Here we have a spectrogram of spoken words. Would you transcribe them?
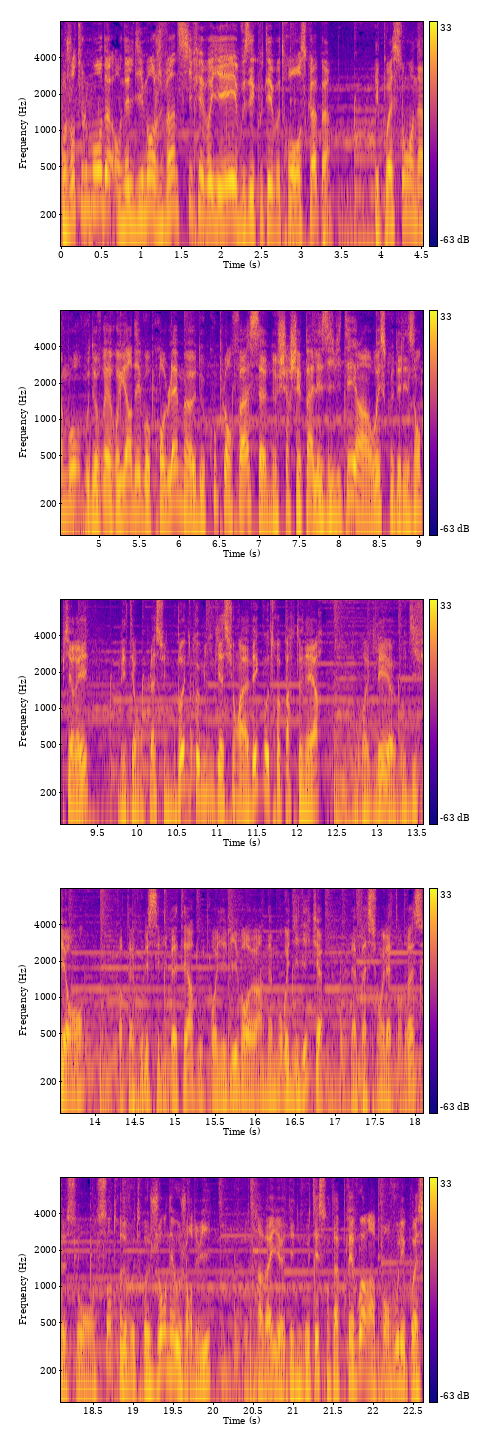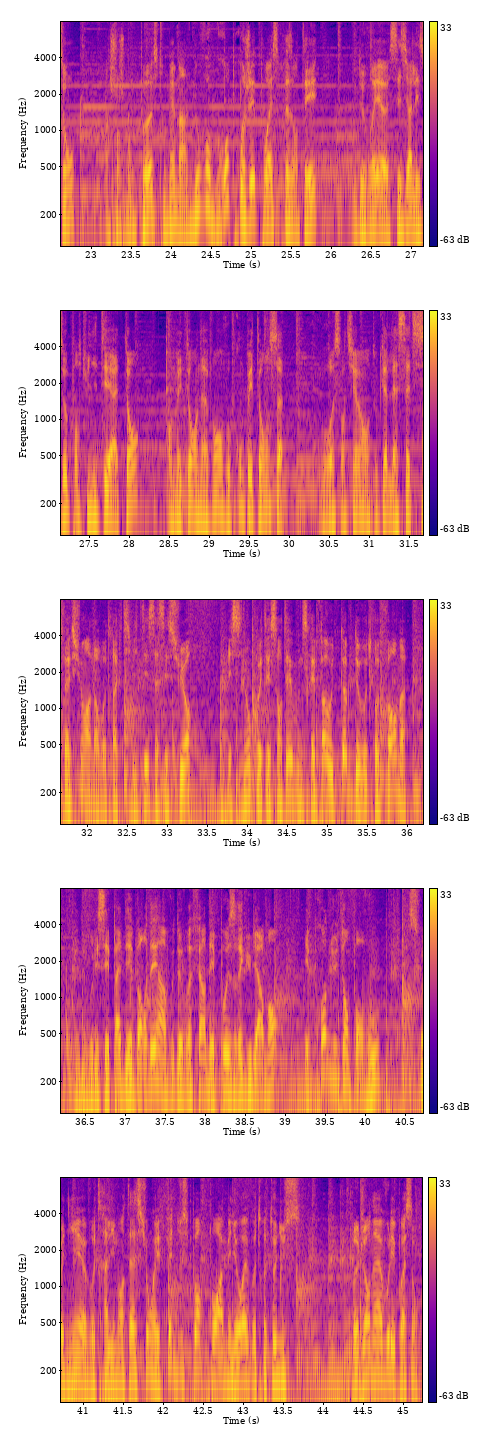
Bonjour tout le monde, on est le dimanche 26 février et vous écoutez votre horoscope. Les poissons en amour, vous devrez regarder vos problèmes de couple en face, ne cherchez pas à les éviter hein, au risque de les empirer. Mettez en place une bonne communication avec votre partenaire pour régler euh, vos différends. Quant à vous les célibataires, vous pourriez vivre un amour idyllique. La passion et la tendresse seront au centre de votre journée aujourd'hui. Au travail, euh, des nouveautés sont à prévoir hein, pour vous les poissons. Un changement de poste ou même un nouveau gros projet pourrait se présenter. Vous devrez euh, saisir les opportunités à temps en mettant en avant vos compétences. Vous ressentirez en tout cas de la satisfaction hein, dans votre activité, ça c'est sûr. Et sinon, côté santé, vous ne serez pas au top de votre forme, mais ne vous laissez pas déborder, hein, vous devrez faire des pauses régulièrement et prendre du temps pour vous. Soignez euh, votre alimentation et faites du sport pour améliorer votre tonus. Bonne journée à vous les poissons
